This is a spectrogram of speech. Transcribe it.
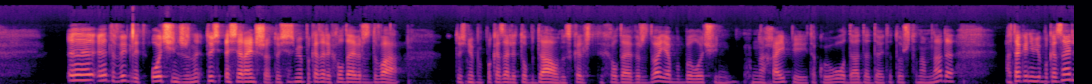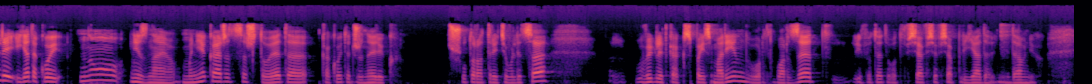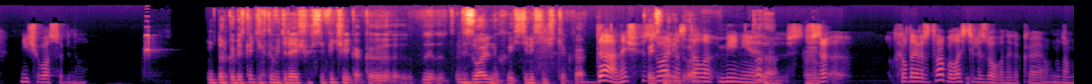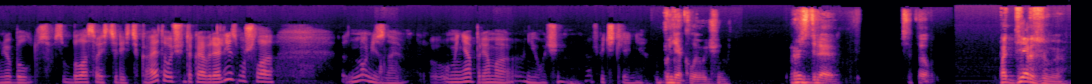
«Э, это выглядит очень же... То есть, если раньше, то есть, если мне показали Helldivers 2, то есть мне бы показали топ-даун и сказали, что это Helldivers 2, я бы был очень на хайпе и такой, о, да-да-да, это то, что нам надо. А так они мне показали, и я такой, ну, не знаю, мне кажется, что это какой-то дженерик шутер от третьего лица. Выглядит как Space Marine, World War Z и вот это вот вся-вся-вся плеяда недавних. Ничего особенного. Ну, Только без каких-то выделяющихся фичей, как э, э, визуальных и стилистических. Как. Да, она еще визуально Marine 2. стала менее... Ну да. есть, э, Helldivers 2 была стилизованная такая, ну там у нее был, была своя стилистика. А это очень такая в реализм ушла. Ну, не знаю. У меня прямо не очень впечатление. Блеклый очень. Разделяю. Поддерживаю.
